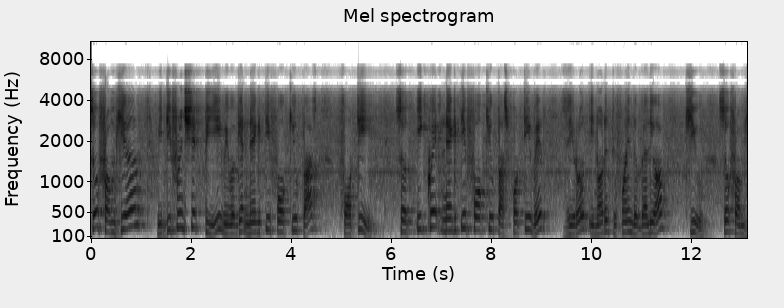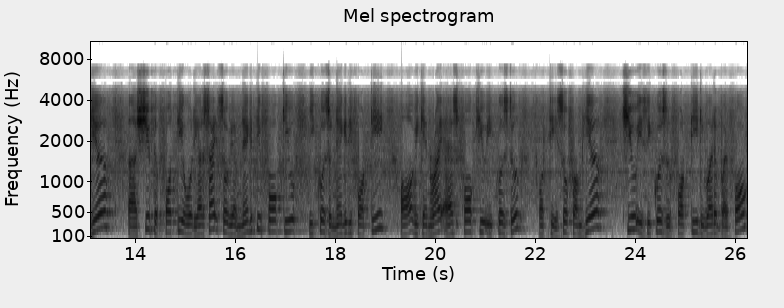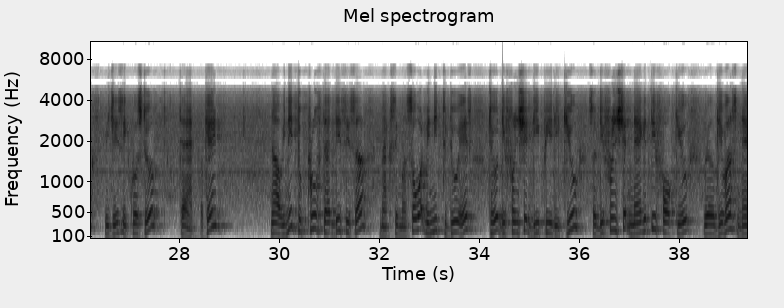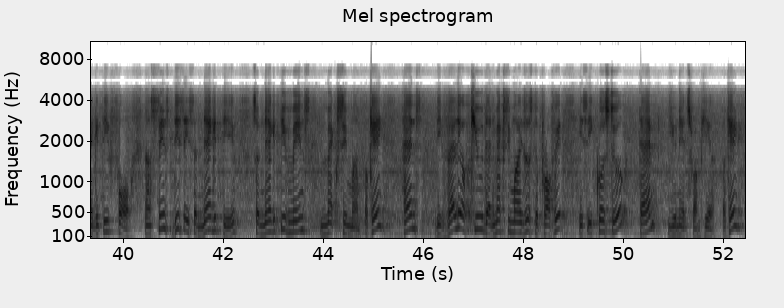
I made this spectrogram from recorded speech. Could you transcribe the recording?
so from here we differentiate p we will get negative 4q plus 40 so equate negative 4q plus 40 with 0 in order to find the value of q. So from here, uh, shift the 40 over the other side. So we have negative 4q equals to negative 40 or we can write as 4q equals to 40. So from here, q is equals to 40 divided by 4 which is equals to 10. Okay. Now we need to prove that this is a maximum. So what we need to do is to differentiate dp dq. So differentiate negative 4q will give us negative 4. Now since this is a negative, so negative means maximum. Okay? Hence the value of q that maximizes the profit is equals to 10 units from here. Okay?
